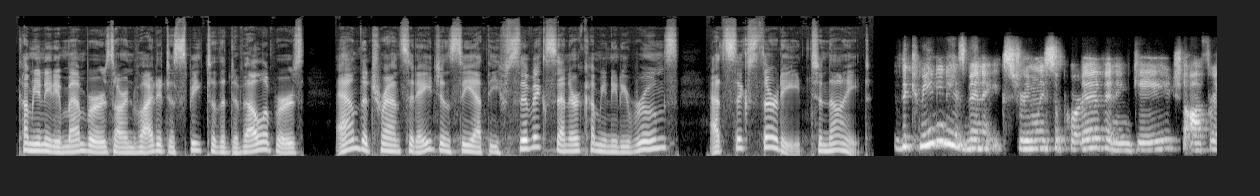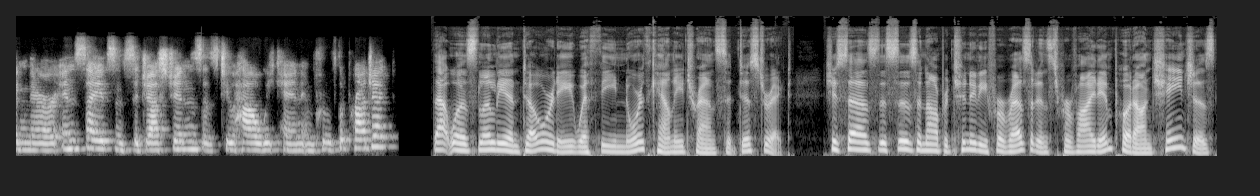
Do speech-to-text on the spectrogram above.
Community members are invited to speak to the developers and the transit agency at the Civic Center community rooms at 6:30 tonight. The community has been extremely supportive and engaged, offering their insights and suggestions as to how we can improve the project. That was Lillian Doherty with the North County Transit District. She says this is an opportunity for residents to provide input on changes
